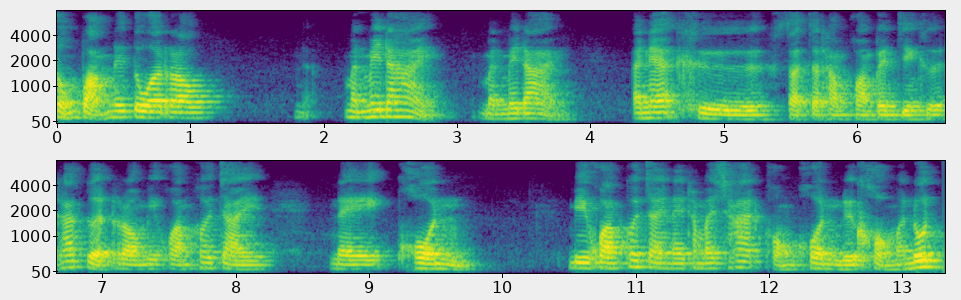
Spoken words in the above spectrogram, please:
สมหวังในตัวเรา มันไม่ได้ มันไม่ได้ อันเนี้ยคือสัจธรรมความเป็นจริง คือถ้าเกิดเรามีความเข้าใจในคน มีความเข้าใจในธรรมชาติของคนหรือของมนุษย์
